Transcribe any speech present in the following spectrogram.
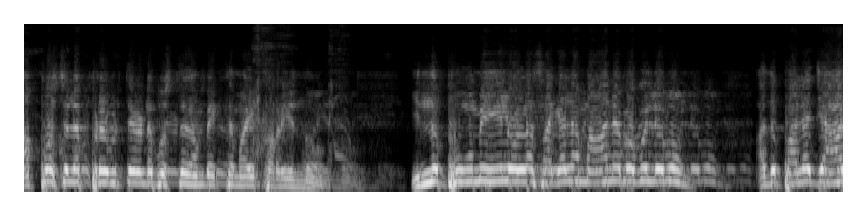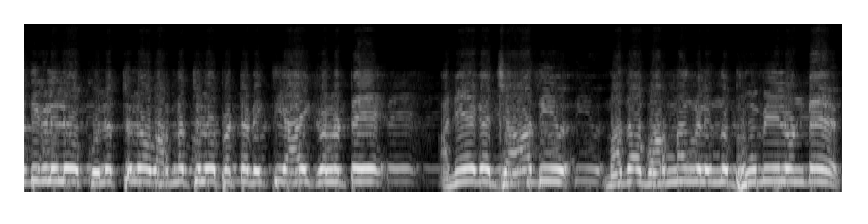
അപ്പോസ്തല പ്രവൃത്തികളുടെ പുസ്തകം വ്യക്തമായി പറയുന്നു. ഇന്ന് ഭൂമിയിലുള്ള സകല മാനവകുലവും അത് പല ജാതികളിലോ കുലത്തിലോ വർണത്തിലോ പെട്ട വ്യക്തി ആയിക്കൊള്ളട്ടെ. അനേക ജാതി മതവർണങ്ങൾ ഇന്ന് ഭൂമിയിലുണ്ട്.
